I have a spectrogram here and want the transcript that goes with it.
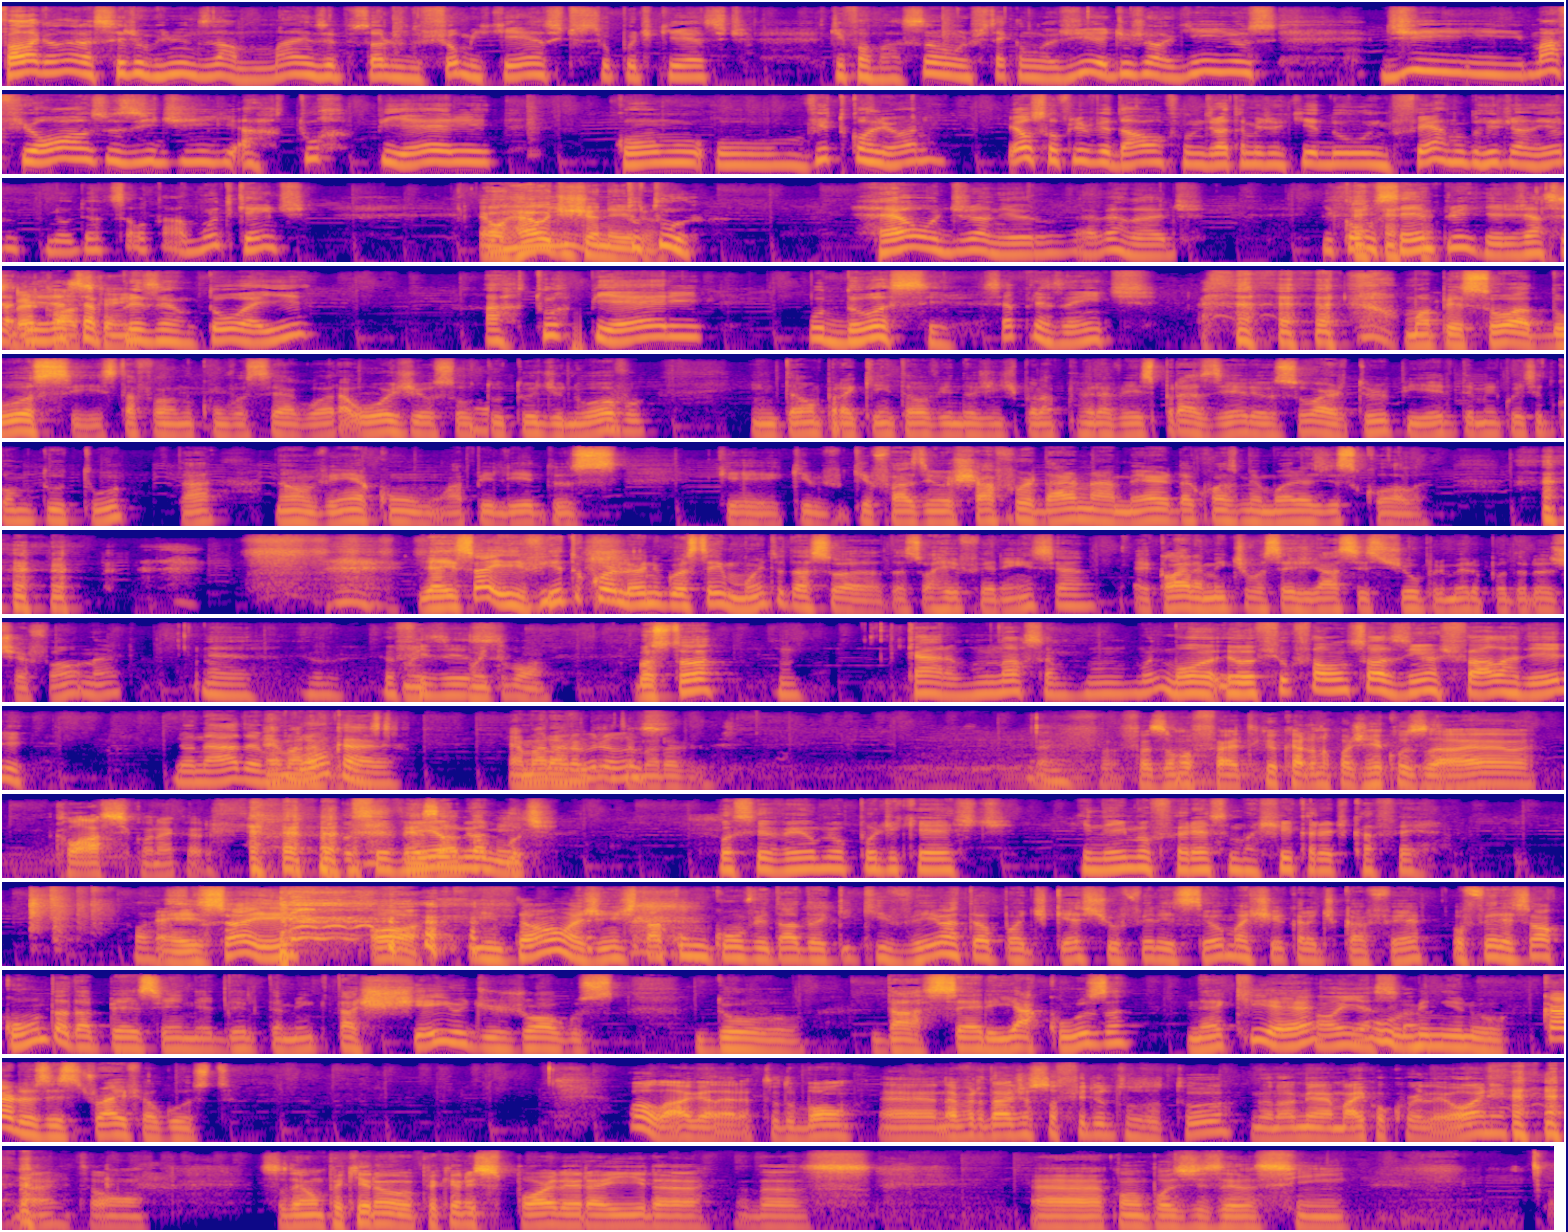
Fala galera, sejam bem-vindos a mais um episódio do Show Me Cast, seu podcast de informação, de tecnologia, de joguinhos, de mafiosos e de Arthur Pieri como o Vitor Corleone. Eu sou o Felipe Vidal, falando diretamente aqui do inferno do Rio de Janeiro. Meu Deus do céu, tá muito quente. É o Hell de Janeiro. Tutu, Hell de Janeiro, é verdade. E como sempre, ele já, se, ele já se apresentou aí. Arthur Pieri, o doce, se apresente. Uma pessoa doce está falando com você agora. Hoje eu sou o Tutu de novo. Então, para quem está ouvindo a gente pela primeira vez, prazer. Eu sou Arthur Pieri, também conhecido como Tutu, tá? Não venha com apelidos que, que, que fazem eu chafurdar na merda com as memórias de escola. e é isso aí, Vitor Corleone, gostei muito da sua, da sua referência. É claramente você já assistiu o primeiro Poderoso Chefão, né? É, eu, eu fiz muito, isso. Muito bom. Gostou? Cara, nossa, muito bom. Eu fico falando sozinho as falas dele. Do nada, é, muito bom, cara. É, é maravilhoso. É maravilhoso. É, fazer uma oferta que o cara não pode recusar é clássico, né, cara? Você vem Exatamente. Meu, você vem ao meu podcast e nem me oferece uma xícara de café. É isso aí. Ó, então a gente tá com um convidado aqui que veio até o podcast e ofereceu uma xícara de café, ofereceu a conta da PSN dele também, que tá cheio de jogos do da série Yakuza, né? Que é Olha o só. menino Carlos Strife Augusto. Olá, galera, tudo bom? É, na verdade, eu sou filho do Tutu, meu nome é Michael Corleone, né? Então, isso daí é um pequeno, pequeno spoiler aí da, das. Uh, como eu posso dizer assim?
